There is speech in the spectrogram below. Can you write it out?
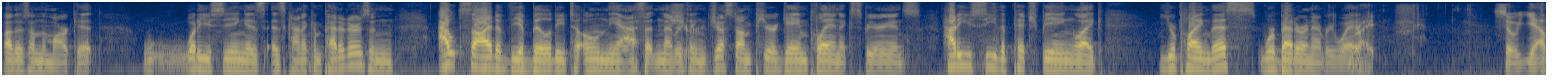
others on the market, what are you seeing as as kind of competitors and outside of the ability to own the asset and everything, sure. just on pure gameplay and experience? How do you see the pitch being like? You're playing this, we're better in every way. Right. So yeah,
